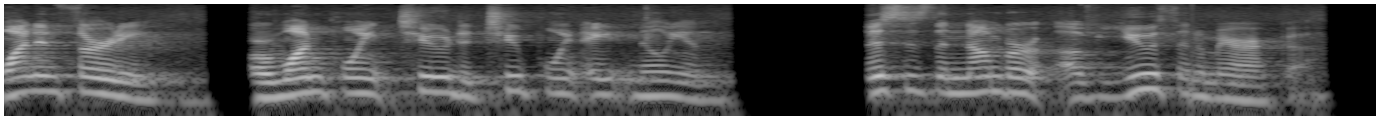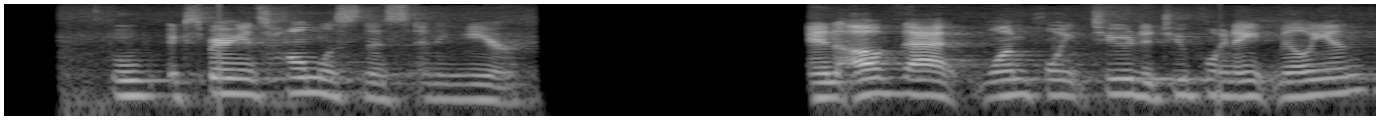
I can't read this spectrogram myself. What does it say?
1 in 30, or 1.2 to 2.8 million, this is the number of youth in America who experience homelessness in a year. And of that 1.2 to 2.8 million,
